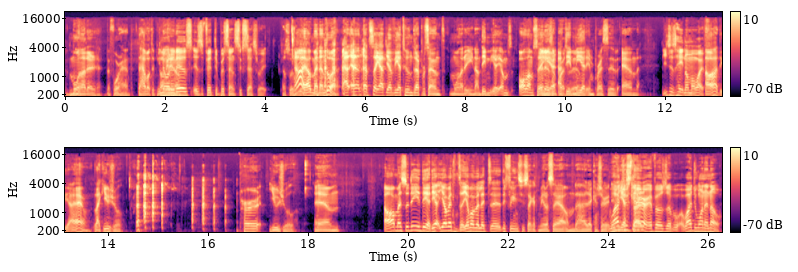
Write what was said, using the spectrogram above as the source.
månader beforehand. Det här var typ You know what it is? It's a 50% success rate. Ja, is. ja, men ändå. att, att, säga att jag vet 100% månader innan, det är, all I'm saying is är att det är mer impressive än... You just hating on my wife. Ja, I am. Like usual. per usual. Ehm, ja, men så det är det. Jag, jag vet inte, jag var väldigt... eh, Det finns ju säkert mer att säga om det här. Jag kanske Why'd you care if it was a... Why'd you want to know?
